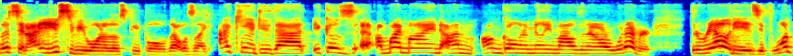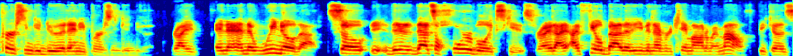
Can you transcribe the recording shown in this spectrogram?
Listen, I used to be one of those people that was like, I can't do that. It goes on uh, my mind. I'm I'm going a million miles an hour, whatever. The reality is, if one person can do it, any person can do it, right? And and we know that. So it, that's a horrible excuse, right? I, I, feel bad that it even ever came out of my mouth because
